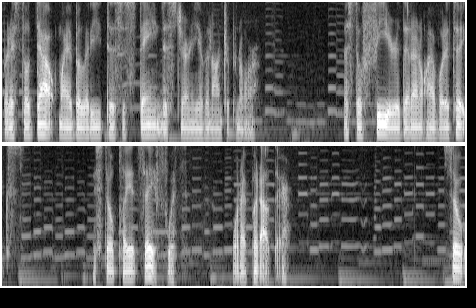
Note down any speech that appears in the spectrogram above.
But I still doubt my ability to sustain this journey of an entrepreneur. I still fear that I don't have what it takes. I still play it safe with what I put out there. So,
